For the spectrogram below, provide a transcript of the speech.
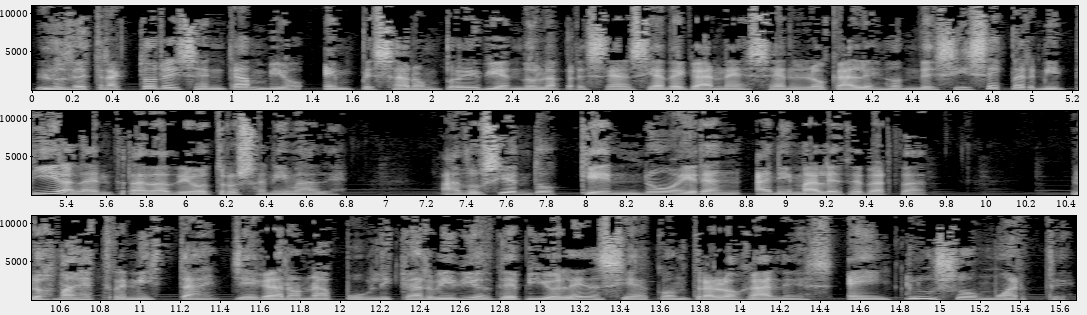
Los detractores, en cambio, empezaron prohibiendo la presencia de ganes en locales donde sí se permitía la entrada de otros animales, aduciendo que no eran animales de verdad. Los más extremistas llegaron a publicar vídeos de violencia contra los ganes e incluso muerte.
